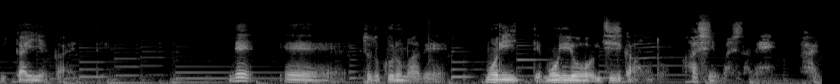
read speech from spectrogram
一回家帰って、で、えー、ちょっと車で森行って森を1時間ほど走りましたね。はい。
